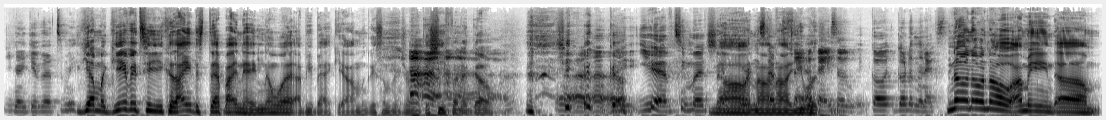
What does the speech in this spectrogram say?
You're gonna give that to me. Yeah, I'm gonna give it to you because I need to step out in there. You know what? I'll be back, y'all. I'm gonna get something to drink. Cause she finna go. she finna go. Uh, you have too much. No, no, no, you okay, so go go to the next. No, no, no. I mean, um,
